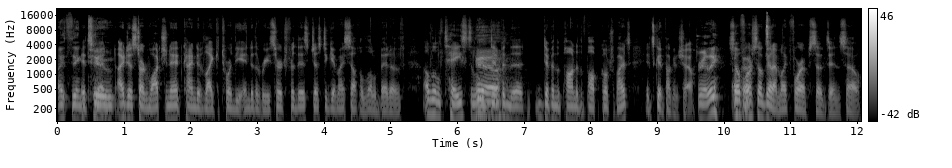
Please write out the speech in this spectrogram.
I think, It's too. good. I just started watching it kind of like toward the end of the research for this, just to give myself a little bit of a little taste, a little Yeah. dip in the dip in the pond of the pop culture pirates. It's a good fucking show. Really? So Okay. far, so good. I'm like four episodes in. So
